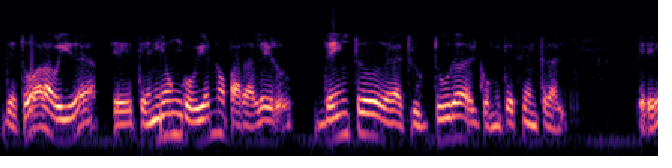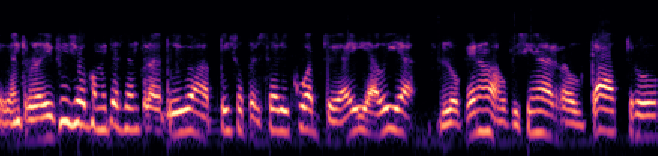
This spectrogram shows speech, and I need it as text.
de toda la vida, eh, tenía un gobierno paralelo dentro de la estructura del Comité Central. Eh, dentro del edificio del Comité Central tú ibas a piso tercero y cuarto y ahí había lo que eran las oficinas de Raúl Castro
